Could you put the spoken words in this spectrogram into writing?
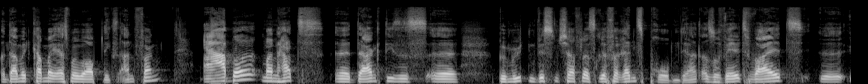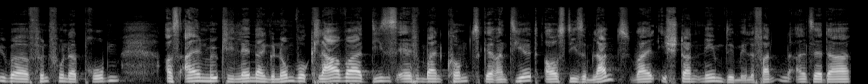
Und damit kann man erstmal überhaupt nichts anfangen. Aber man hat äh, dank dieses äh, bemühten Wissenschaftlers Referenzproben. Der hat also weltweit äh, über 500 Proben aus allen möglichen Ländern genommen, wo klar war, dieses Elfenbein kommt garantiert aus diesem Land, weil ich stand neben dem Elefanten, als er da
